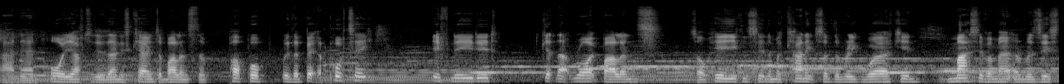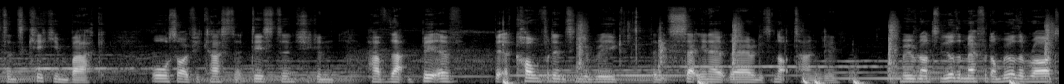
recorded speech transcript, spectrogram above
And then all you have to do then is counterbalance the pop-up with a bit of putty, if needed. Get that right balance. So here you can see the mechanics of the rig working. Massive amount of resistance kicking back. Also, if you're casting at distance, you can have that bit of bit of confidence in your rig that it's setting out there and it's not tangling. Moving on to the other method on my other rod,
